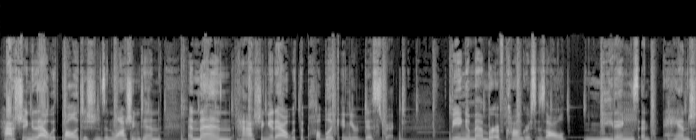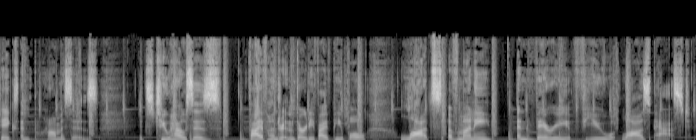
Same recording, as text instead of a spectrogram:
Hashing it out with politicians in Washington, and then hashing it out with the public in your district. Being a member of Congress is all meetings and handshakes and promises. It's two houses, 535 people, lots of money, and very few laws passed.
